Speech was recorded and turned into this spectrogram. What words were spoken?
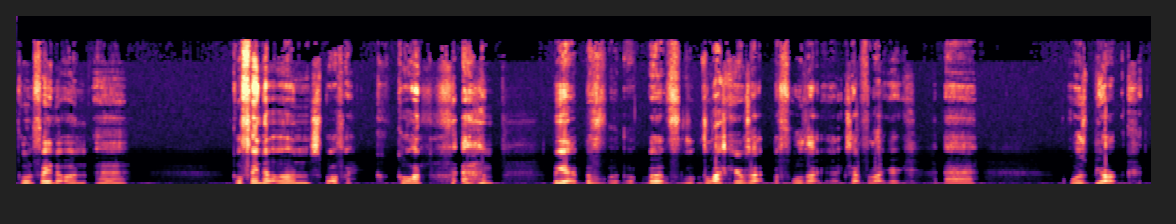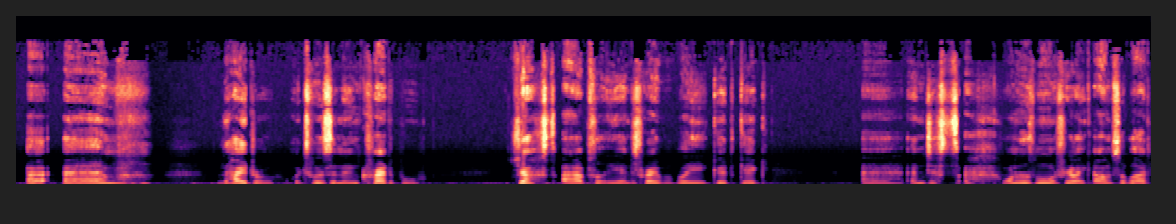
Go and find it on. Uh, go find it on Spotify. Go, go on. um, but yeah, before, but the last gig I was at before that, except for that gig, uh, was Björk at um, the Hydro, which was an incredible, just absolutely indescribably good gig. Uh, and just uh, one of those moments where you're like, oh, I'm so glad.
